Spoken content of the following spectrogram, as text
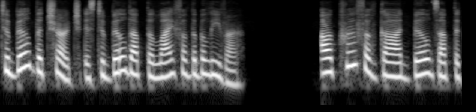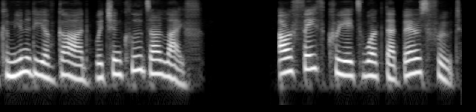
To build the church is to build up the life of the believer. Our proof of God builds up the community of God, which includes our life. Our faith creates work that bears fruit.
